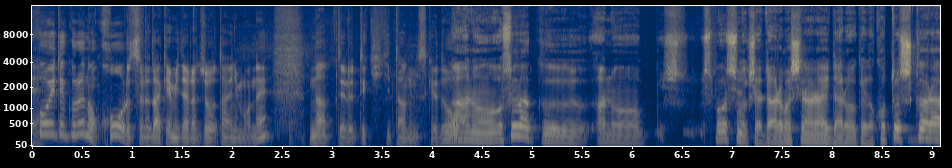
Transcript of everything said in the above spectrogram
聞こえてくるのをコールするだけみたいな状態にもねなってるって聞いたんですけど、あのおそらくあのしスポーツ紙の記者は誰も知らないだろうけど今年から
